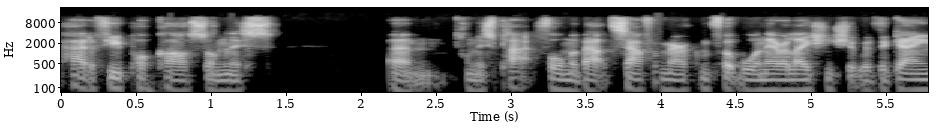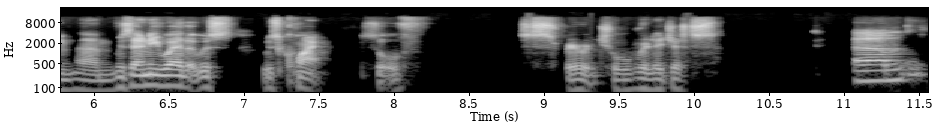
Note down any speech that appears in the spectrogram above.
had a few podcasts on this um, on this platform about South American football and their relationship with the game. Um, was there anywhere that was was quite sort of spiritual, religious um,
